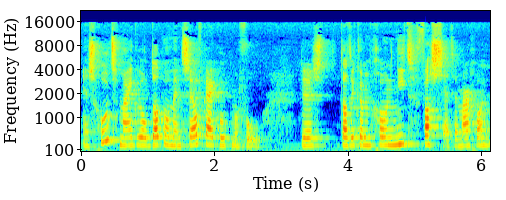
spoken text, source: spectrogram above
is goed, maar ik wil op dat moment zelf kijken hoe ik me voel. Dus dat ik hem gewoon niet vastzette, maar gewoon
